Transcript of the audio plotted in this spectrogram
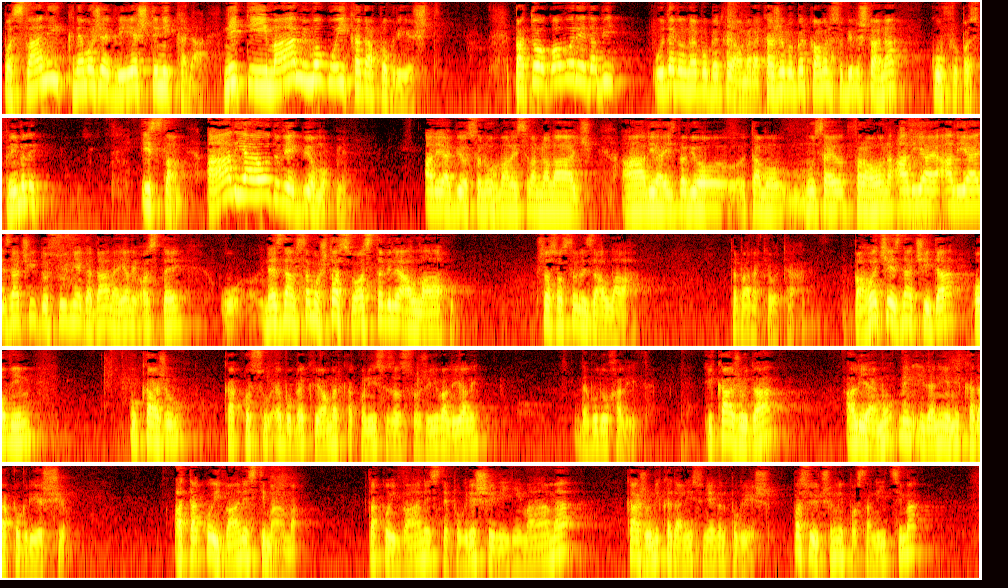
Poslanik ne može griješiti nikada. Niti imami mogu ikada pogriješiti. Pa to govore da bi udarili nebo Bekra Omara. Kaže, Ebu Bekra Omara su bili šta na kufru, pa su primili islam. Ali ja je od uvijek bio mu'min. Ali ja je bio sa Nuhom, ali islam na lađi. Ali ja je izbavio tamo Musa od faraona. Ali ja je, ali ja je, znači, do sudnjega dana, jeli, ostaje, ne znam samo šta su ostavili Allahu. Šta su ostavili za Allaha. Tabarak je o Pa hoće, znači, da ovim ukažu kako su Ebu Bekr i Omer, kako nisu zasluživali, jeli, da budu halife. I kažu da Alija je mu'min i da nije nikada pogriješio. A tako i 12 imama. Tako i 12 nepogrešivih imama kažu nikada nisu nijedan pogriješili. Pa su učinili poslanicima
